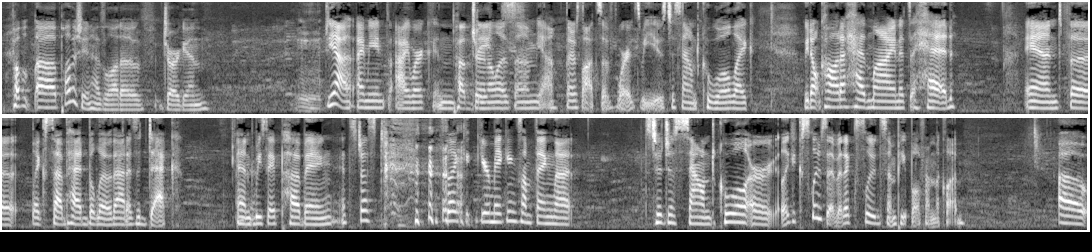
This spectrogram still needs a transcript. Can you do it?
Pub- uh, publishing has a lot of jargon. Yeah, I mean, I work in Pub journalism. Yeah, there's lots of words we use to sound cool. Like, we don't call it a headline; it's a head, and the like subhead below that is a deck. And we say pubbing. It's just, it's like you're making something that to just sound cool or like exclusive. It excludes some people from the club. Uh,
